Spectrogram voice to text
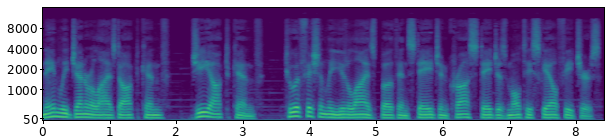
namely generalized OctConv, GOctConv, to efficiently utilize both in-stage and cross-stages multi-scale features,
